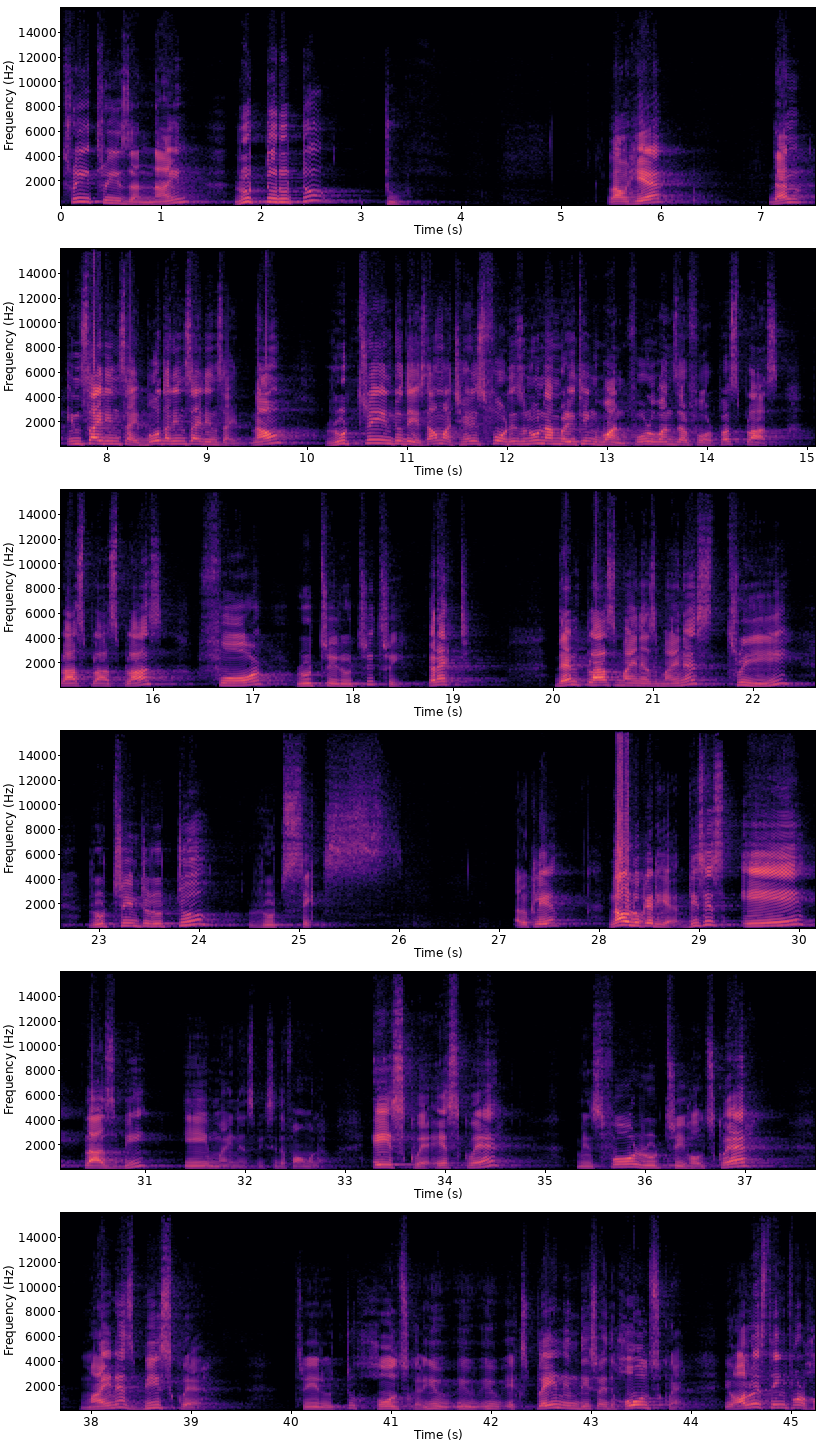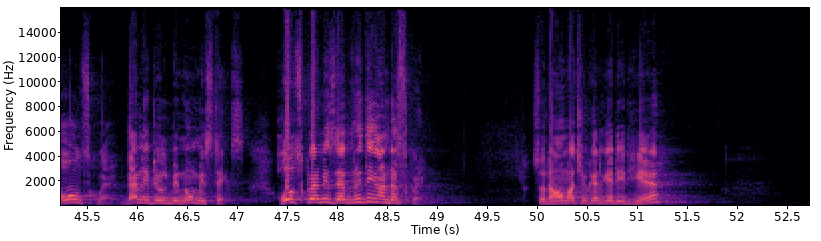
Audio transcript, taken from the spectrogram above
3, 3 is a 9. Root 2, root 2, 2. Now here, then inside, inside. Both are inside, inside. Now, root 3 into this. How much? Here is 4. There is no number. You think 1. 4 ones are 4. Plus, plus, plus, plus. 4, root 3, root 3, 3. Correct? Then plus minus minus 3, root 3 into root 2, root 6. Are you clear? Now look at here. This is A plus B, A minus B. See the formula. A square. A square means 4 root 3 whole square minus B square 3 root 2 whole square. You, you, you explain in this way the whole square. You always think for whole square. Then it will be no mistakes. Whole square means everything under square. So now how much you can get it here?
